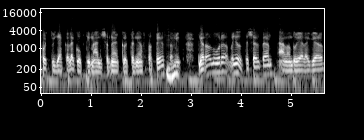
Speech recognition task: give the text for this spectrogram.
hogy tudják a legoptimálisan elkölteni azt a pénzt, uh-huh. amit nyaralóra, vagy az esetben állandó jelleggel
